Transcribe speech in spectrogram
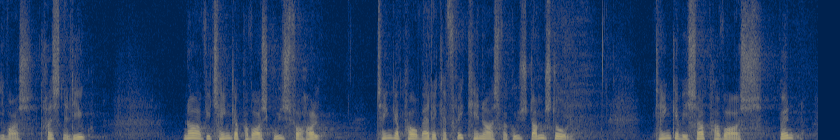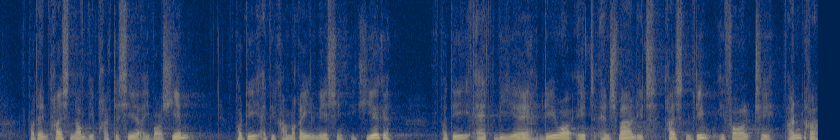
i vores kristne liv. Når vi tænker på vores Guds forhold, tænker på, hvad det kan frikende os fra Guds domstol, tænker vi så på vores bøn, på den kristendom, vi praktiserer i vores hjem, på det, at vi kommer regelmæssigt i kirke, på det, at vi øh, lever et ansvarligt kristent liv i forhold til andre,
